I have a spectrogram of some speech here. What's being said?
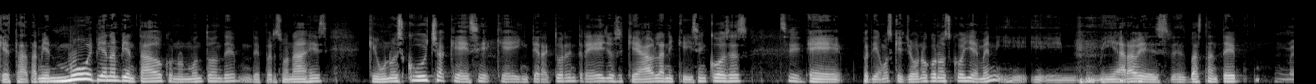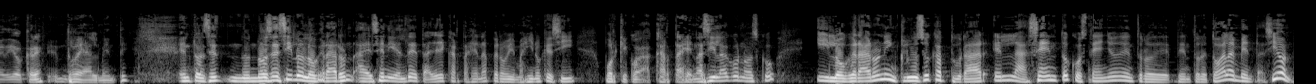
que está también muy bien ambientado con un montón de, de personajes que uno escucha, que, se, que interactúan entre ellos, que hablan y que dicen cosas. Sí. Eh, pues digamos que yo no conozco Yemen y, y mi árabe es, es bastante Mediocre. realmente. Entonces, no, no sé si lo lograron a ese nivel de detalle de Cartagena, pero me imagino que sí, porque a Cartagena sí la conozco, y lograron incluso capturar el acento costeño dentro de, dentro de toda la ambientación.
